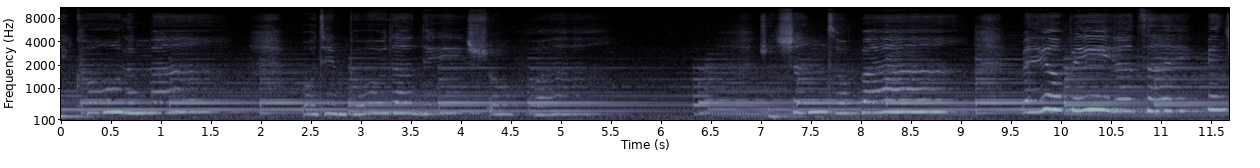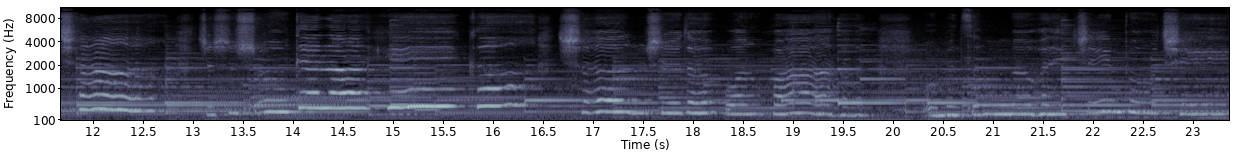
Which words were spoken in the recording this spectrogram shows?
你哭了吗？我听不到你说话，转身走吧，没有必要再勉强，只是输给了一个城市的谎话。我们怎么会经不起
